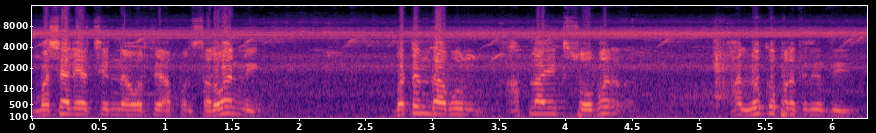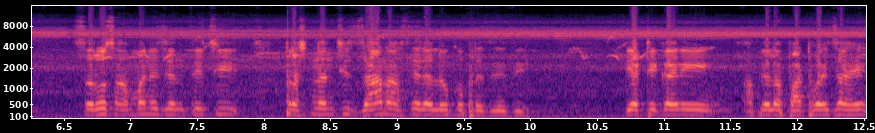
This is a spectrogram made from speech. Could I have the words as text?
मशाल या चिन्हावरती आपण सर्वांनी बटन दाबून आपला एक सोबर हा लोकप्रतिनिधी सर्वसामान्य जनतेची प्रश्नांची जाण असलेला लोकप्रतिनिधी या ठिकाणी आपल्याला पाठवायचं आहे.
